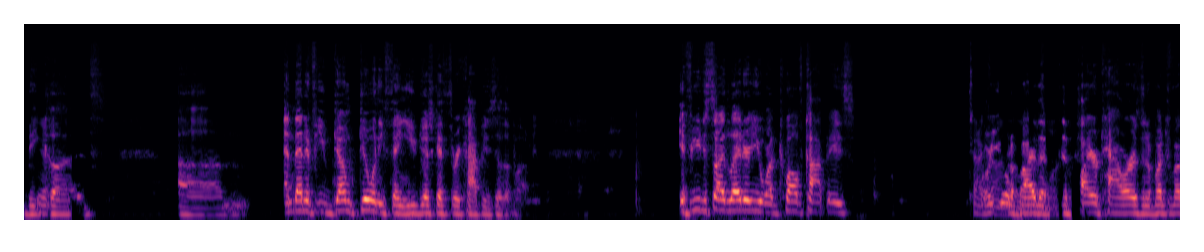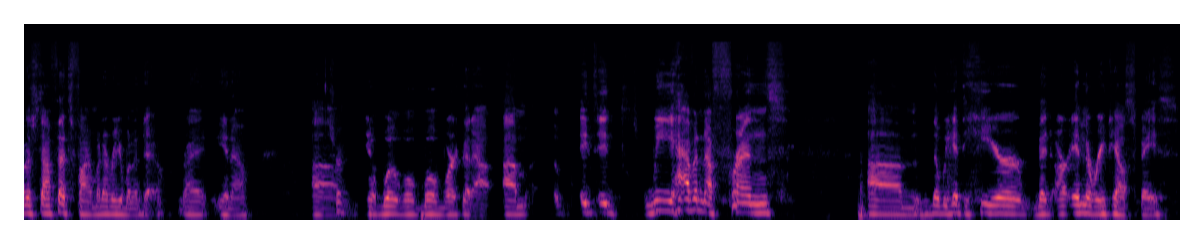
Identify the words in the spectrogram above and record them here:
Because yeah. um and then if you don't do anything you just get three copies of the book. If you decide later you want 12 copies or you want to buy the, the player towers and a bunch of other stuff that's fine whatever you want to do right? You know? Um, sure. you know we'll, we'll, we'll work that out. Um it, it we have enough friends um, that we get to hear that are in the retail space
